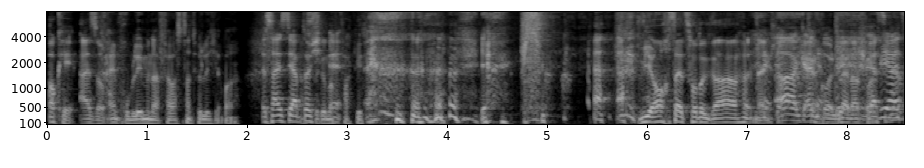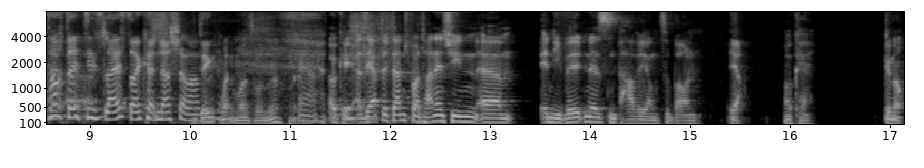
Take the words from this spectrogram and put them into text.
Okay, also. Kein Problem in der First natürlich, aber Das heißt, ihr habt euch. Äh, ja. Wie Hochzeitsfotograf. Nein, klar. Ah, kein Problem. Spaß. Wir als Hochzeitsdienstleister können das schon mal. Denkt man immer so, ne? Ja. Okay, also ihr habt euch dann spontan entschieden, ähm, in die Wildnis ein Pavillon zu bauen. Ja, Okay. genau.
